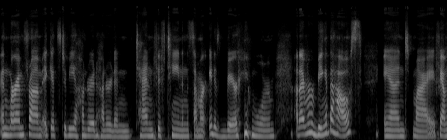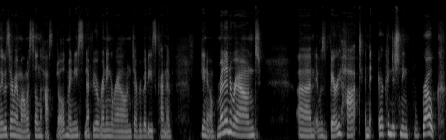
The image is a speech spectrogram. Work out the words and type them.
And where I'm from, it gets to be 100, 110, 15 in the summer. It is very warm. And I remember being at the house and my family was there. My mom was still in the hospital. My niece and nephew were running around. Everybody's kind of, you know, running around. Um, it was very hot and the air conditioning broke.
